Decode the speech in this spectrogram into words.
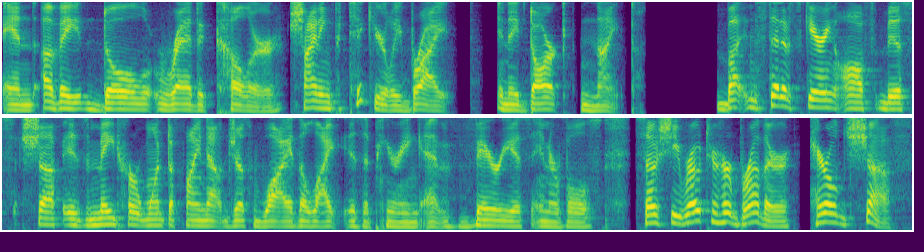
and of a dull red color, shining particularly bright in a dark night. But instead of scaring off Miss Schuff, is made her want to find out just why the light is appearing at various intervals. So she wrote to her brother, Harold Schuff,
